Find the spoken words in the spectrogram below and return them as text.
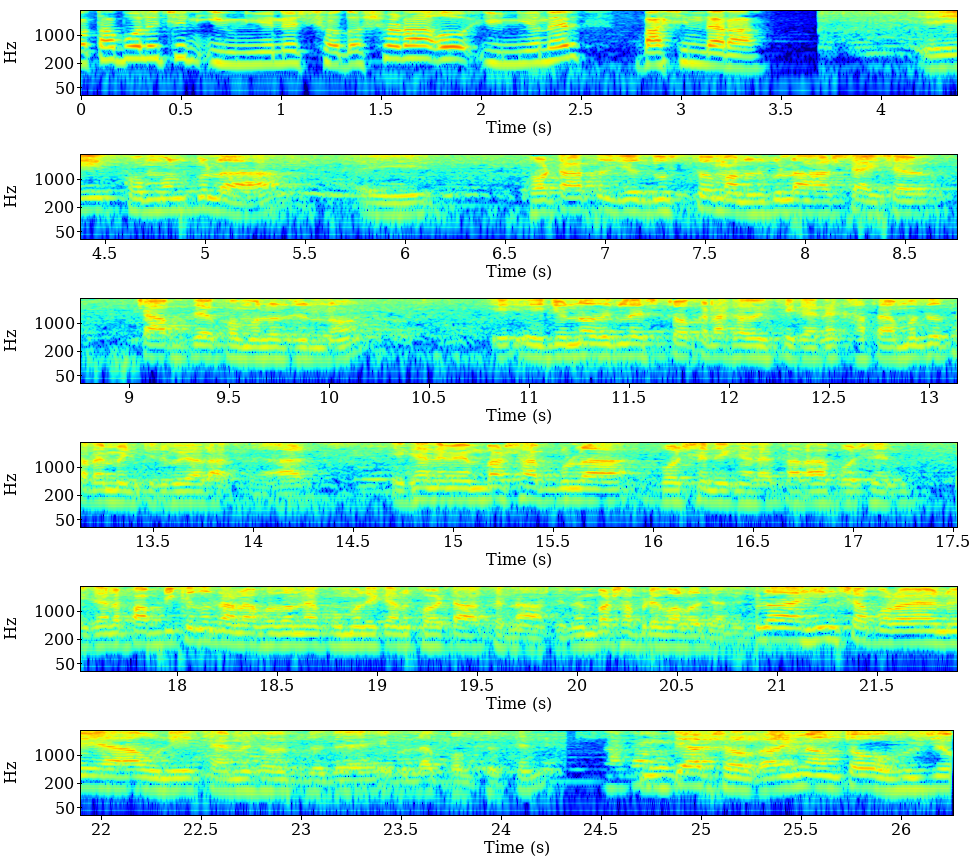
কথা বলেছেন ইউনিয়নের সদস্যরা ও ইউনিয়নের বাসিন্দারা। এই কম্বলগুলা এই হঠাৎ যে দুস্থ মানুষগুলো আসে আইসা চাপ দেয় কম্বলের জন্য। এই জন্য ওগুলো স্টক রাখা হয়েছে এখানে খাতার মধ্যেও তারা মেনটেন করে রাখছে। আর এখানে মেম্বার সাহেবগুলা বসেন এখানে তারা বসেন। এখানে পাবলিককে তো জানা কথা না কম্বল এখানে কয়টা আছে না আছে। মেম্বার সাহেবরে ভালো জানে এগুলা হিংসা পরায়ণ হইয়া উনি চেয়ারম্যান সাহেবের বিরুদ্ধে এগুলা বলতেছেন। ইটার সরকারি নাম তো অফিসে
